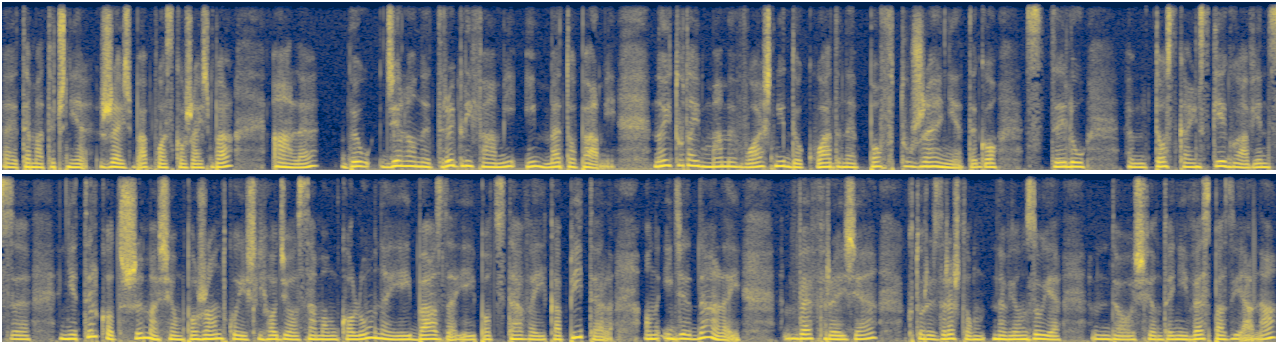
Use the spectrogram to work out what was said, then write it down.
e, tematycznie rzeźba, płaskorzeźba, ale był dzielony tryglifami i metopami. No i tutaj mamy właśnie dokładne powtórzenie tego stylu toskańskiego, a więc e, nie tylko trzyma się porządku, jeśli chodzi o samą kolumnę, jej bazę, jej podstawę i kapitel, on idzie dalej. We fryzie, który zresztą nawiązuje do świątyni Wespazjana,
